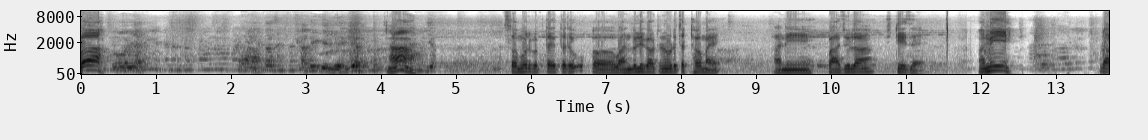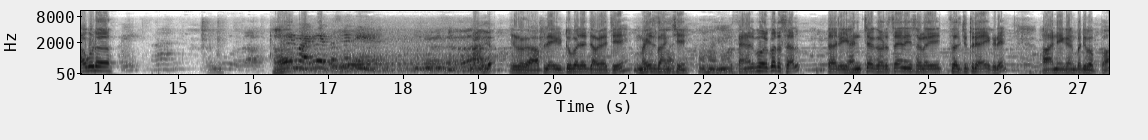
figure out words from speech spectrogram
बा हा. समोर बघताय तर वांदोली गावठाणवाडीचा ठम आहे आणि बाजूला स्टेज आहे. आम्ही रावगड. हा. हे बघा आपल्या युट्यूबरच्या जावयाचे महेश भांचे त्यांना तुम्ही ओळखत असाल तर ह्यांच्या घरचं आहे नाही सगळं चलचित्र आहे इकडे. आणि गणपती बाप्पा.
